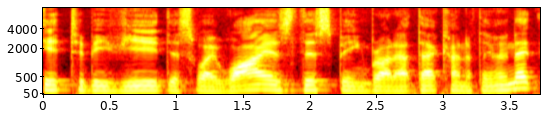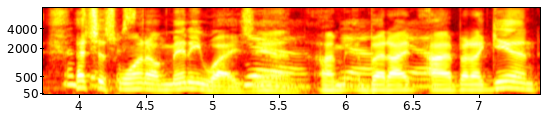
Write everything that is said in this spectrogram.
it to be viewed this way? Why is this being brought out? That kind of thing. And that that's, just one of many ways Yeah, in. I mean, yeah, but I, yeah. I but again,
